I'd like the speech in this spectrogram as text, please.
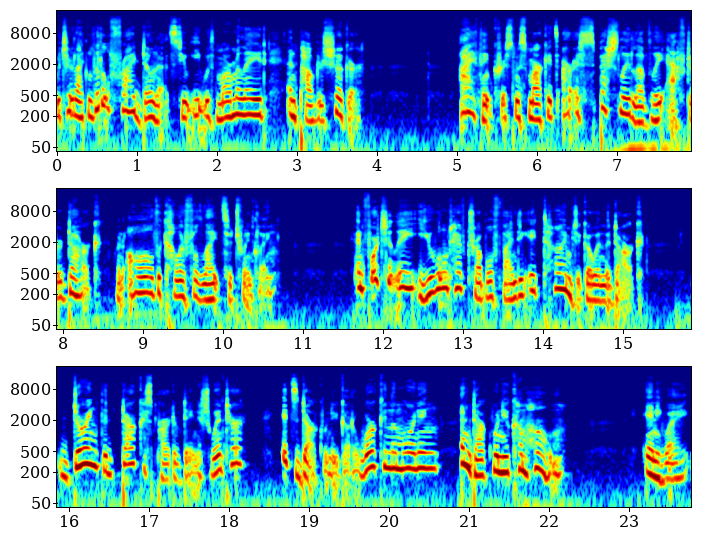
which are like little fried donuts you eat with marmalade and powdered sugar. I think Christmas markets are especially lovely after dark, when all the colorful lights are twinkling. And fortunately, you won't have trouble finding a time to go in the dark. During the darkest part of Danish winter, it's dark when you go to work in the morning and dark when you come home. Anyway,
